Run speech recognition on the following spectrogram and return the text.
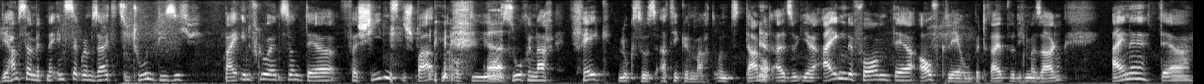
Wir haben es dann mit einer Instagram-Seite zu tun, die sich bei Influencern der verschiedensten Sparten auf die ja. Suche nach Fake-Luxusartikeln macht und damit ja. also ihre eigene Form der Aufklärung betreibt, würde ich mal sagen. Eine der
